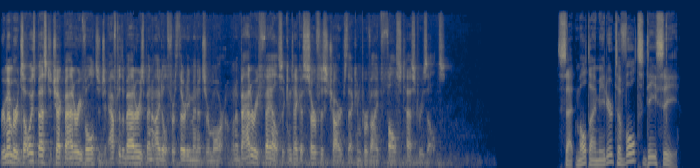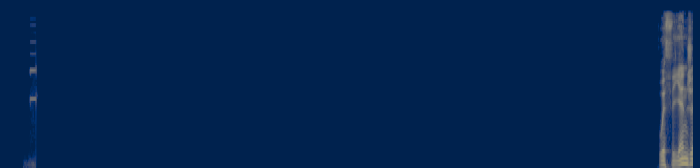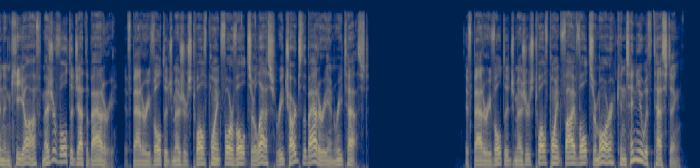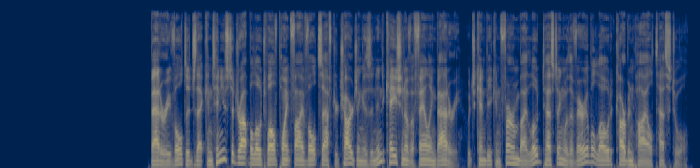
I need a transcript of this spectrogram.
Remember, it's always best to check battery voltage after the battery's been idle for 30 minutes or more. When a battery fails, it can take a surface charge that can provide false test results. Set multimeter to volts DC. With the engine and key off, measure voltage at the battery. If battery voltage measures 12.4 volts or less, recharge the battery and retest. If battery voltage measures 12.5 volts or more, continue with testing. Battery voltage that continues to drop below 12.5 volts after charging is an indication of a failing battery, which can be confirmed by load testing with a variable load carbon pile test tool.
